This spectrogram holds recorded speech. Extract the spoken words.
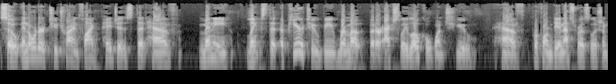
So, in order to try and flag pages that have many links that appear to be remote but are actually local once you have performed DNS resolution,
